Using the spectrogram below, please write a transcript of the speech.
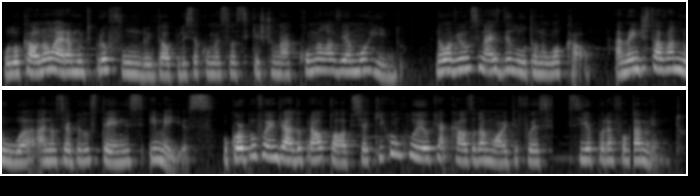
O local não era muito profundo, então a polícia começou a se questionar como ela havia morrido. Não haviam sinais de luta no local. A Mandy estava nua, a não ser pelos tênis e meias. O corpo foi enviado para autópsia, que concluiu que a causa da morte foi asfixia por afogamento.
